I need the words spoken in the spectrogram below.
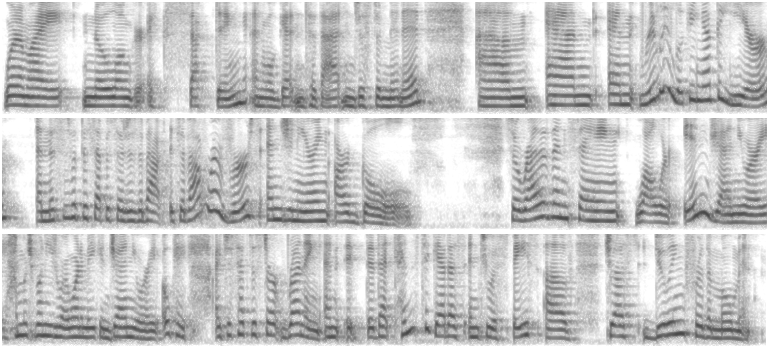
What am I no longer accepting? And we'll get into that in just a minute. Um, and, and really looking at the year. And this is what this episode is about. It's about reverse engineering our goals. So rather than saying, while we're in January, how much money do I want to make in January? Okay, I just have to start running. And it, that tends to get us into a space of just doing for the moment.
